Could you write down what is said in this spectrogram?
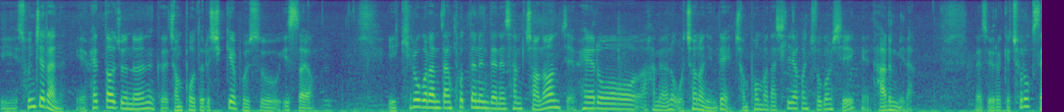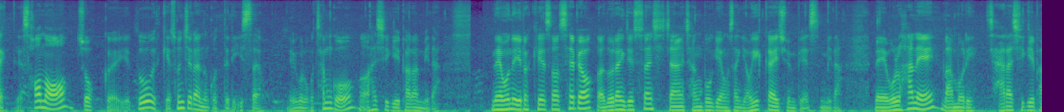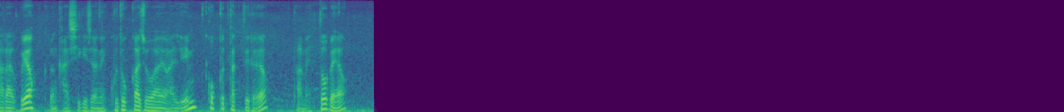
이 손질하는 예, 회 떠주는 그 점포들을 쉽게 볼 수 있어요. 이 킬로그램당 포 뜨는 데는 3,000원, 이제 회로 하면은 5,000원인데 점포마다 실력은 조금씩 예, 다릅니다. 그래서 이렇게 초록색 그 선어 쪽에도 이렇게 손질하는 곳들이 있어요. 이걸 참고하시기 바랍니다. 네, 오늘 이렇게 해서 새벽 노량진 수산시장 장보기 영상 여기까지 준비했습니다. 네, 올 한 해 마무리 잘 하시길 바라고요. 그럼 가시기 전에 구독과 좋아요, 알림 꼭 부탁드려요. 다음에 또 봬요.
